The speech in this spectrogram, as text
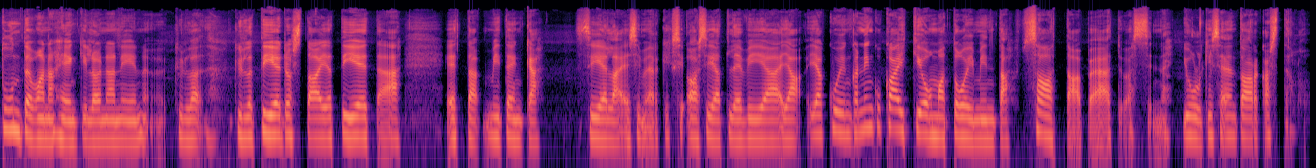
tuntevana henkilönä, niin kyllä, kyllä tiedostaa ja tietää, että mitenkä siellä esimerkiksi asiat leviää ja, ja kuinka niin kuin kaikki oma toiminta saattaa päätyä sinne julkiseen tarkasteluun.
